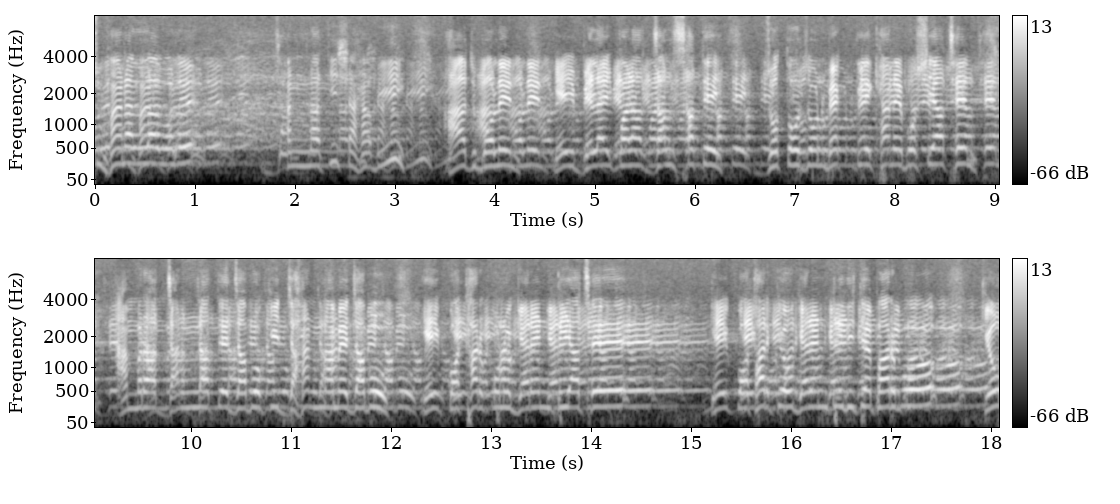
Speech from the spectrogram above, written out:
সুবহানাল্লাহ বলে, জান্নাতি সাহাবি, আজ বলেন, এই বেলাইপাড়ার জালসাতে যতজন ব্যক্তি এখানে বসে আছেন, আমরা জান্নাতে যাব কি জাহান্নামে যাব? এই কথার কোনো গ্যারান্টি আছে? এই কথার কেউ গ্যারান্টি দিতে পারব? কেউ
